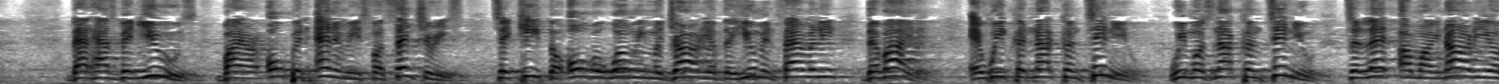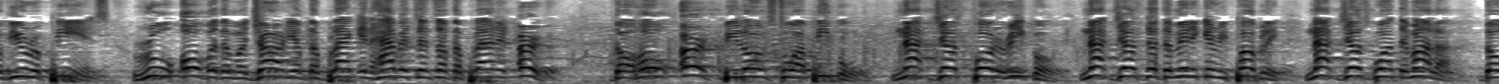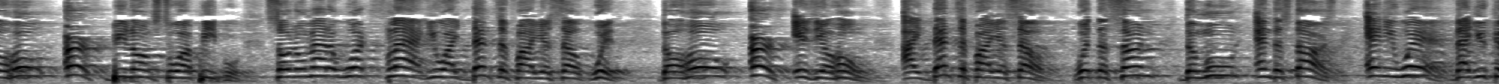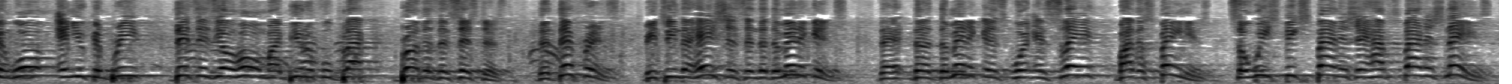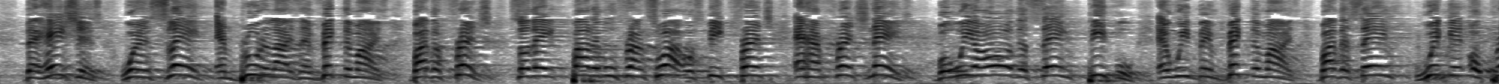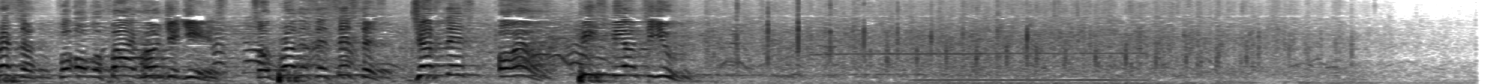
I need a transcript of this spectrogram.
that has been used by our open enemies for centuries to keep the overwhelming majority of the human family divided. And we could not continue, we must not continue to let a minority of Europeans rule over the majority of the black inhabitants of the planet Earth. The whole earth belongs to our people, not just Puerto Rico, not just the Dominican Republic, not just Guatemala. The whole earth belongs to our people. So no matter what flag you identify yourself with, the whole earth is your home. Identify yourself with the sun, the moon, and the stars. Anywhere that you can walk and you can breathe, this is your home, my beautiful black brothers and sisters. The difference between the Haitians and the Dominicans, the, the Dominicans were enslaved by the Spaniards. So we speak Spanish and have Spanish names. The Haitians were enslaved and brutalized and victimized by the French. So they parlez-vous Francois or speak French and have French names. But we are all the same people and we've been victimized by the same wicked oppressor for over 500 years. So brothers and sisters, justice or else, peace be unto you.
